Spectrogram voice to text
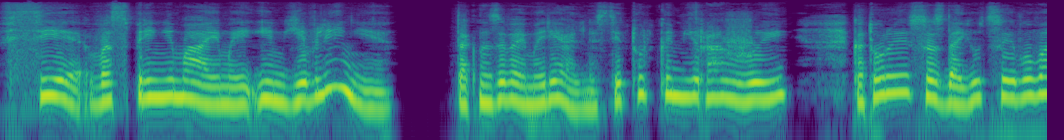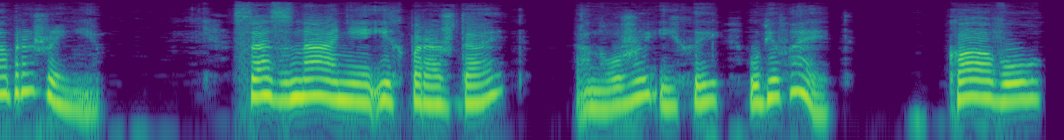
все воспринимаемые им явления, так называемой реальности, только миражи, которые создаются его воображением. Сознание их порождает, оно же их и убивает. Кого?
